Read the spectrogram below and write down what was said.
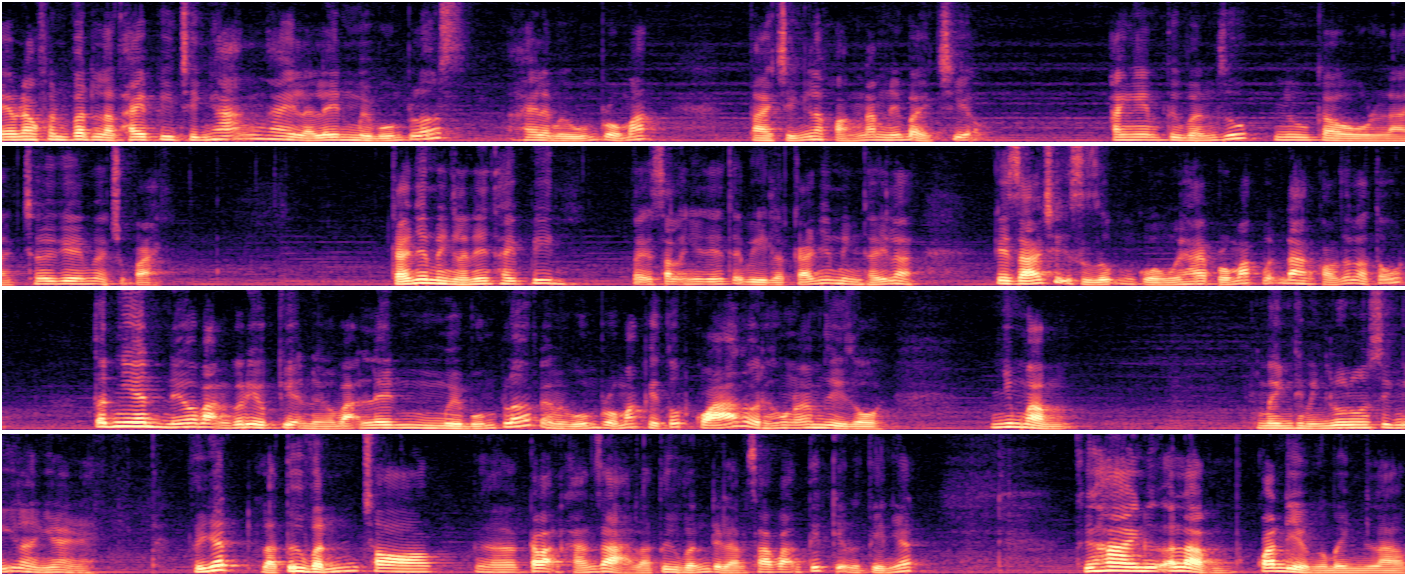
em đang phân vân là thay pin chính hãng hay là lên 14 Plus hay là 14 Pro Max? Tài chính là khoảng 5 đến 7 triệu. Anh em tư vấn giúp nhu cầu là chơi game và chụp ảnh. Cá nhân mình là nên thay pin. Tại sao lại như thế? Tại vì là cá nhân mình thấy là cái giá trị sử dụng của 12 Pro Max vẫn đang còn rất là tốt. Tất nhiên, nếu bạn có điều kiện để mà bạn lên 14 Plus và 14 Pro Max thì tốt quá rồi thì không nói làm gì rồi. Nhưng mà mình thì mình luôn luôn suy nghĩ là như này này. Thứ nhất là tư vấn cho ờ, các bạn khán giả là tư vấn để làm sao bạn tiết kiệm được tiền nhất. Thứ hai nữa là quan điểm của mình là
